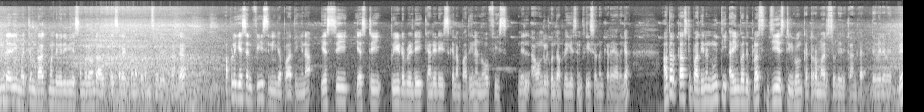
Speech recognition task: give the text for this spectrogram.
இன்டர்வியூ மற்றும் டாக்குமெண்ட் வெரிஃபிகேஷன் சம்பளம் வந்து ஆட்கள் செலக்ட் பண்ணப்படும்னு சொல்லியிருக்காங்க. அப்ளிகேஷன் ஃபீஸ் நீங்கள் பார்த்தீங்கன்னா எஸ்சி எஸ்டி பிடபிள்யூடி கேண்டிடேட்ஸ்க்கெல்லாம் பார்த்தீங்கன்னா நோ ஃபீஸ் நில் அவங்களுக்கு வந்து அப்ளிகேஷன் ஃபீஸ் எதுவும் கிடையாதுங்க. அதர் காஸ்ட் பார்த்தீங்கன்னா நூற்றி ஐம்பது ப்ளஸ் ஜிஎஸ்டி ரூம் கட்டுற மாதிரி சொல்லியிருக்காங்க இந்த வேலைவாய்ப்புக்கு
